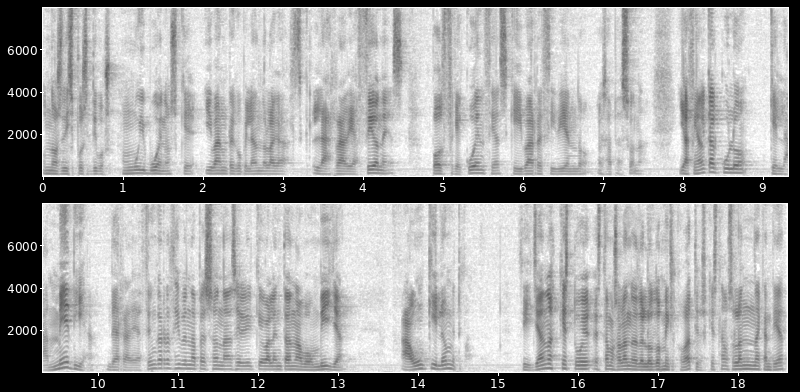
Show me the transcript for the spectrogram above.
unos dispositivos muy buenos que iban recopilando las, radiaciones por frecuencias que iba recibiendo esa persona. Y al final calculó que la media de radiación que recibe una persona es el equivalente a una bombilla a un kilómetro. Es ya no es que estamos hablando de los 2 microvatios, es que estamos hablando de una cantidad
